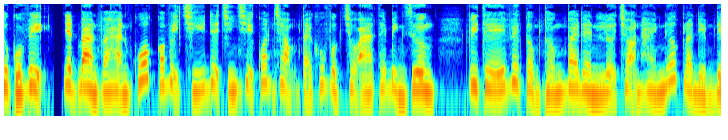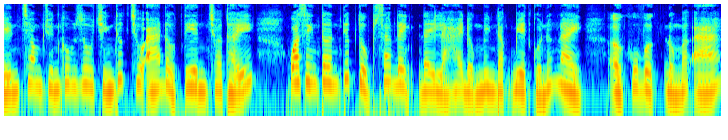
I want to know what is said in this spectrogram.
Thưa quý vị, Nhật Bản và Hàn Quốc có vị trí địa chính trị quan trọng tại khu vực châu Á-Thái Bình Dương. Vì thế, việc Tổng thống Biden lựa chọn hai nước là điểm đến trong chuyến công du chính thức châu Á đầu tiên cho thấy Washington tiếp tục xác định đây là hai đồng minh đặc biệt của nước này ở khu vực Đông Bắc Á.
